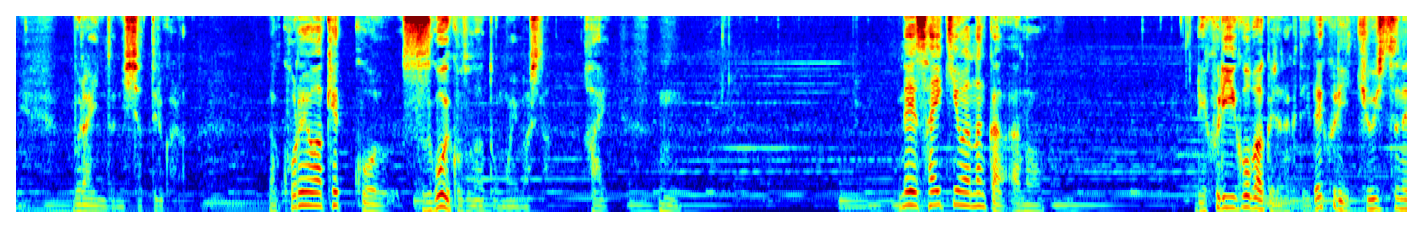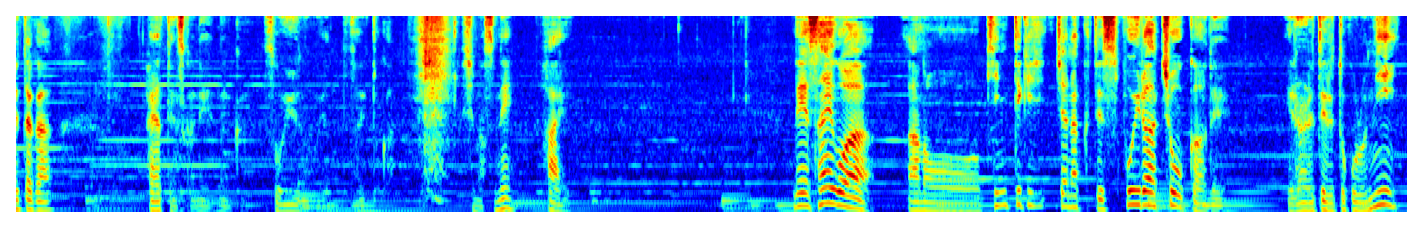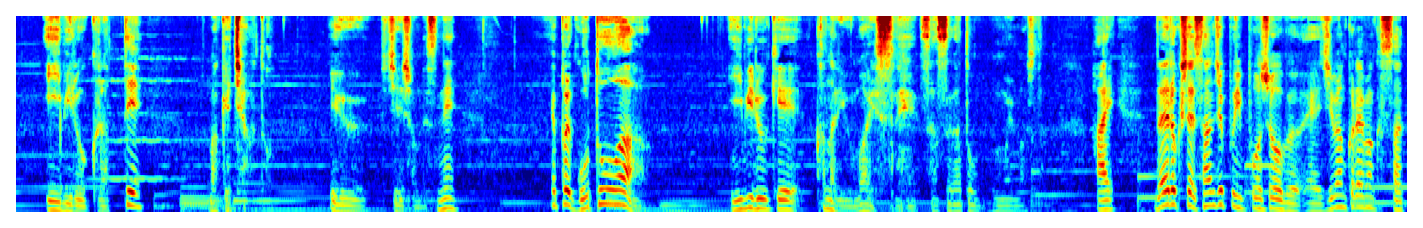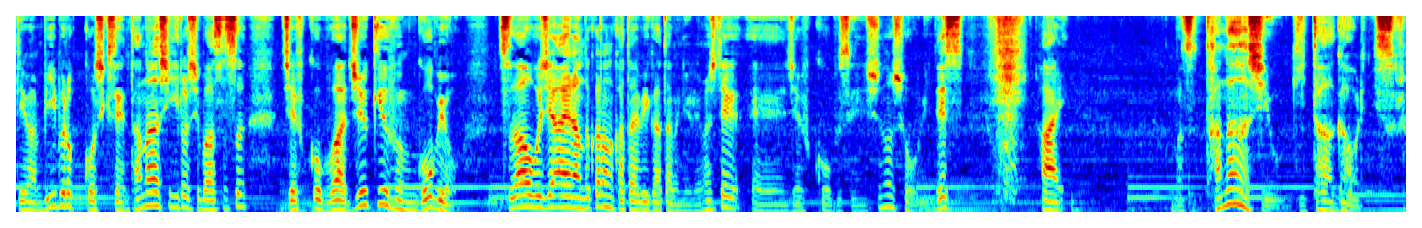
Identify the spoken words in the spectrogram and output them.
ブラインドにしちゃってるから。これは結構すごいことだと思いました。はい。うん。で最近はなんかあのレフリー誤爆じゃなくてレフリー救出ネタが流行ってんですかね。なんかそういうのをやってたりとかしますね。はい。で最後はあの金敵じゃなくてスポイラーチョーカーでやられてるところにイービルを食らって負けちゃうというシチュエーションですね。やっぱり後藤はイービル受けかなりうまいですね。さすがと思いました。はい。第6試合30分一本勝負、えー、G1 クライマックス 31B ブロック公式戦棚橋宏 VS ジェフ・コブは19分5秒。ツアーオブジェアイランドからの片指固めによりまして、えー、ジェフ・コブ選手の勝利です。はい。まず棚橋をギター代わりにする。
